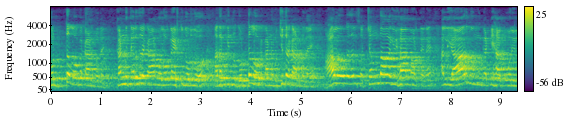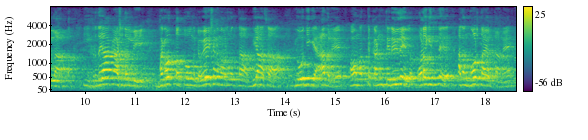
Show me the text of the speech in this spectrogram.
ದೊಡ್ಡ ಲೋಕ ಕಾಣ್ತದೆ. ಕಣ್ಣು ತೆರೆದ್ರೆ ಕಾಣುವ ಲೋಕ ಎಷ್ಟು ದೊಡ್ಡದೋ ಅದಕ್ಕಿಂತ ದೊಡ್ಡ ಲೋಕ ಕಣ್ಣು ಮುಚ್ಚಿದ್ರೆ ಕಾಣ್ತದೆ. ಆ ಲೋಕದಲ್ಲಿ ಸ್ವಚ್ಛಂದವಾಗಿ ವಿಹಾರ ಮಾಡ್ತೇನೆ. ಅಲ್ಲಿ ಯಾರು ನನ್ನ ಗಟ್ಟಿ ಹಾಕುವರಿಲ್ಲ ಅಂತ. ಈ ಹೃದಯಾಕಾಶದಲ್ಲಿ ಭಗವತ್ ತತ್ವವನ್ನು ಗವೇಷಣೆ ಮಾಡುವಂಥ ಅಭ್ಯಾಸ ಯೋಗಿಗೆ ಆದರೆ ಅವನು ಮತ್ತೆ ಕಣ್ಣು ತೆರೆಯುವುದೇ ಇಲ್ಲ. ಒಳಗಿಂದೇ ಅದನ್ನು ನೋಡ್ತಾ ಇರ್ತಾನೆ.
